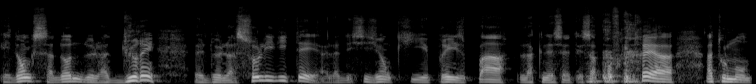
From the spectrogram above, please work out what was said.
et donc ça donne de la durée, de la solidité à la décision qui est prise par la Knesset, et ça profiterait à, tout le monde.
